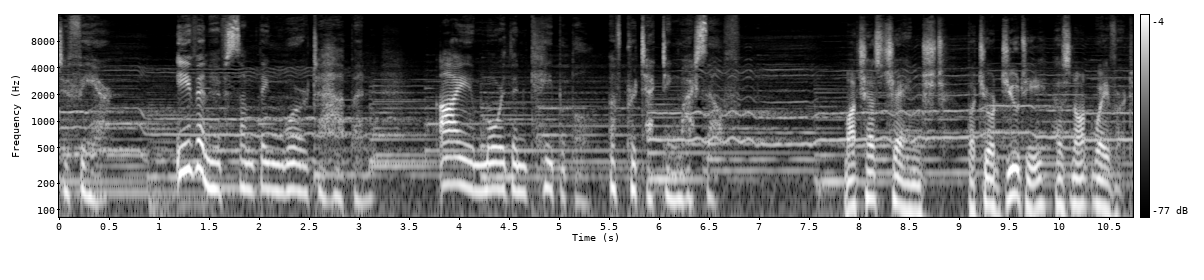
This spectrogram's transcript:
to fear. Even if something were to happen, I am more than capable of protecting myself. Much has changed, but your duty has not wavered.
